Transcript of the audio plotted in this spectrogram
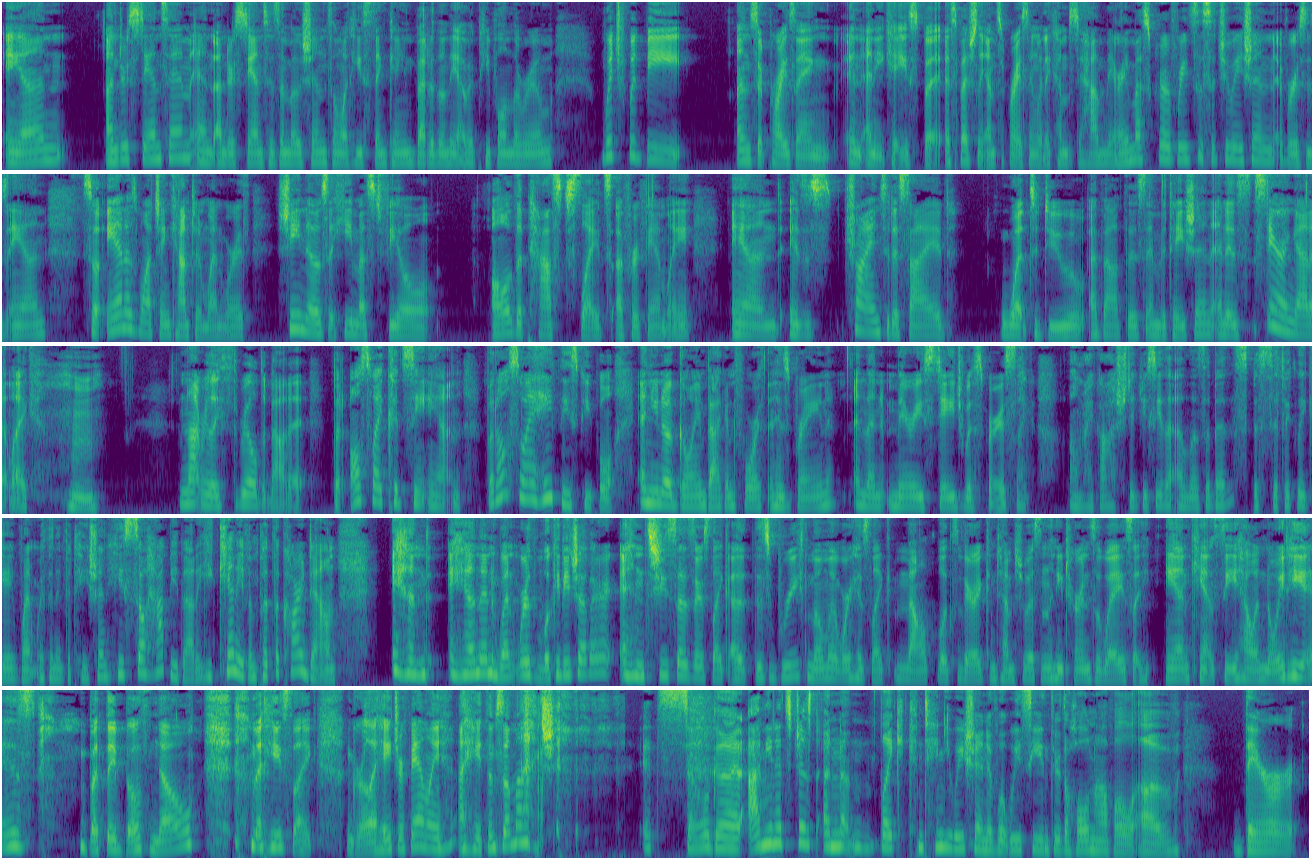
Anne understands him and understands his emotions and what he's thinking better than the other people in the room, which would be unsurprising in any case, but especially unsurprising when it comes to how Mary Musgrove reads the situation versus Anne. So Anne is watching Captain Wentworth. She knows that he must feel all the past slights of her family and is trying to decide what to do about this invitation and is staring at it like, hmm, I'm not really thrilled about it, but also I could see Anne, but also I hate these people. And, you know, going back and forth in his brain. And then Mary stage whispers, like, oh my gosh, did you see that Elizabeth specifically gave Wentworth an invitation? He's so happy about it. He can't even put the card down. And Anne and Wentworth look at each other and she says there's like a this brief moment where his like mouth looks very contemptuous and then he turns away so Anne can't see how annoyed he is. but they both know that he's like, girl, I hate your family. I hate them so much. It's so good. I mean, it's just a like continuation of what we've seen through the whole novel of their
